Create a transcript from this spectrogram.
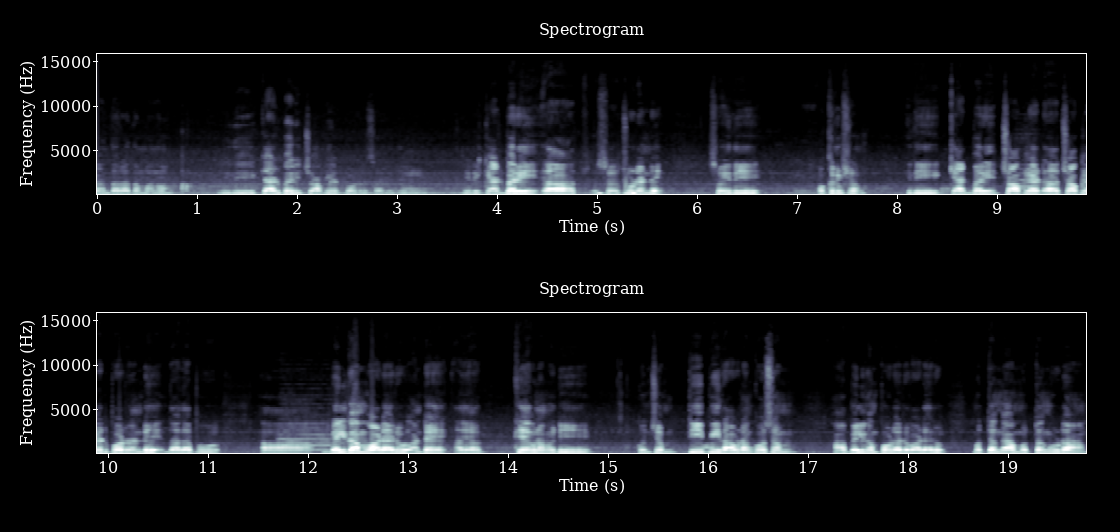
దాని తర్వాత మనం ఇది క్యాడ్బెరీ చాక్లెట్ పౌడర్ సార్ ఇది. ఇది క్యాడ్బరీ సో చూడండి. సో ఇది ఒక్క నిమిషం. ఇది క్యాడ్బరీ చాక్లెట్ చాక్లెట్ పౌడర్ అండి. దాదాపు బెల్గమ్ వాడారు. అంటే కేవలం ఇది కొంచెం తీపి రావడం కోసం ఆ బెల్గం పౌడర్ వాడారు. మొత్తంగా మొత్తం కూడా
